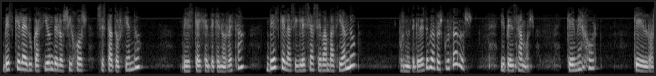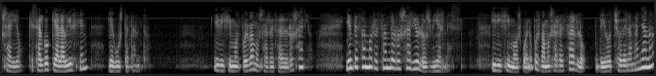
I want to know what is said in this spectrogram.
¿Ves que la educación de los hijos se está torciendo? ¿Ves que hay gente que no reza? ¿Ves que las iglesias se van vaciando? Pues no te quedes de brazos cruzados. Y pensamos, ¿qué mejor que el rosario, que es algo que a la Virgen le gusta tanto. Y dijimos, pues vamos a rezar el rosario. Y empezamos rezando el rosario los viernes. Y dijimos, bueno, pues vamos a rezarlo de 8 de la mañana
